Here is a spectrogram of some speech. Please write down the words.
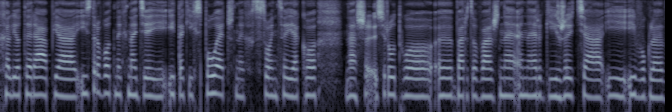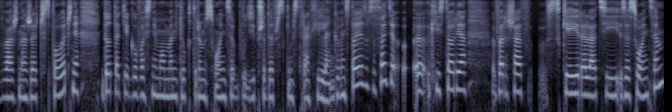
helioterapia i zdrowotnych nadziei i takich społecznych. Słońce jako nasze źródło bardzo ważne energii, życia i, i w ogóle ważna rzecz społecznie, do takiego właśnie momentu, w którym słońce budzi przede wszystkim strach i lęk. Więc to jest w zasadzie y, historia warszawskiej relacji ze słońcem,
